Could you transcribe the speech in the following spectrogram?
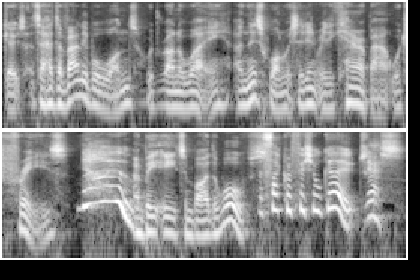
goats. So they had the valuable ones would run away, and this one, which they didn't really care about, would freeze No! and be eaten by the wolves. the sacrificial goat. Yes,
